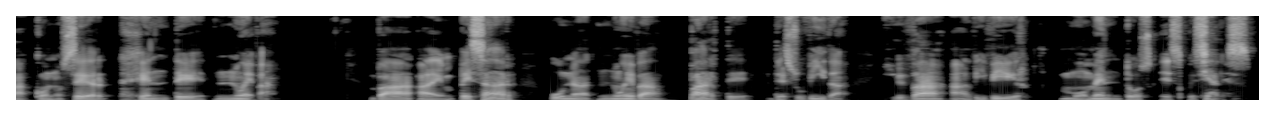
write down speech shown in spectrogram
a conocer gente nueva. Va a empezar una nueva parte de su vida y va a vivir momentos especiales.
